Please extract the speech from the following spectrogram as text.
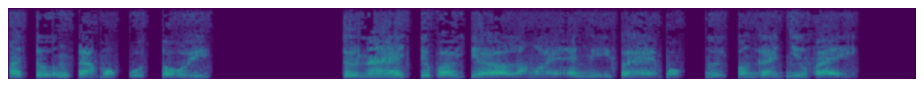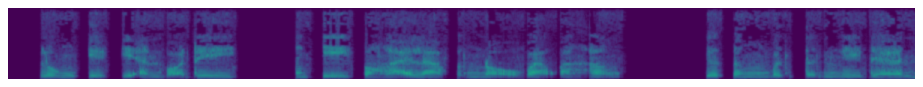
Hoài tưởng cả một buổi tối. Từ nay chưa bao giờ lặng lẽ nghĩ về một người con gái như vậy. Lúc Kiều Chi Anh bỏ đi, hắn chỉ còn lại là phẫn nộ và oán hận. Chưa từng bình tĩnh nghĩ đến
